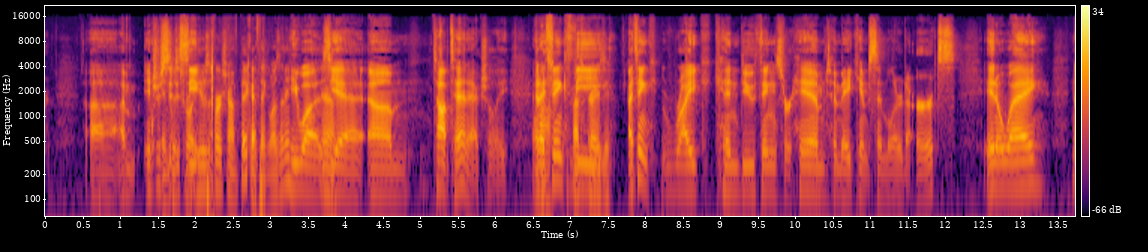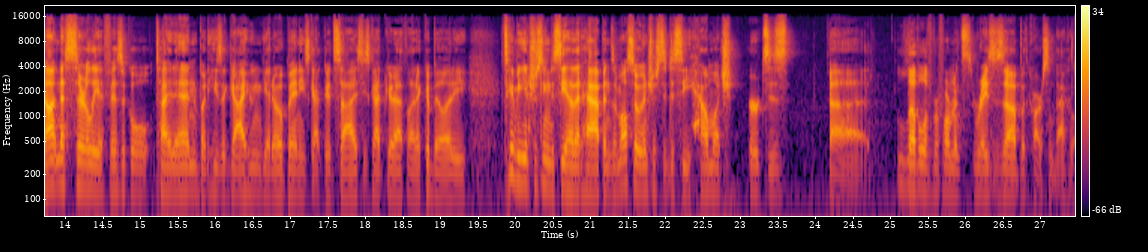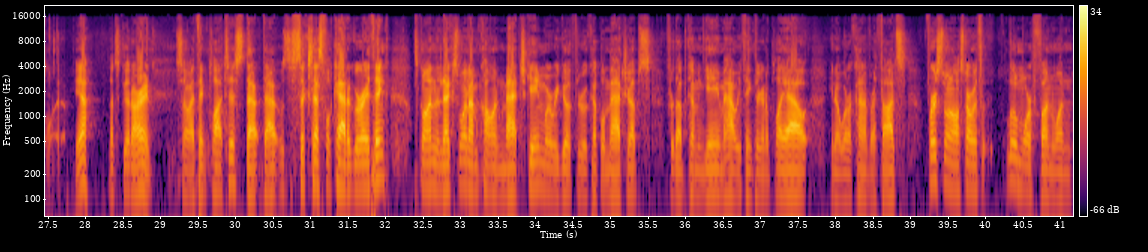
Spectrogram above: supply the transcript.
Uh, I'm interested In to see. He was a first round pick, I think, wasn't he? He was, yeah. Um, top ten actually, and I think the crazy. I think Reich can do things for him to make him similar to Ertz in a way. Not necessarily a physical tight end, but he's a guy who can get open. He's got good size. He's got good athletic ability. It's going to be interesting to see how that happens. I'm also interested to see how much Ertz's uh, level of performance raises up with Carson back in the lineup. Yeah, that's good. All right. So I think plot twist that that was a successful category. I think. Let's go on to the next one. I'm calling match game, where we go through a couple matchups for the upcoming game, how we think they're going to play out. You know, what are kind of our thoughts. First one, I'll start with a little more fun one.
